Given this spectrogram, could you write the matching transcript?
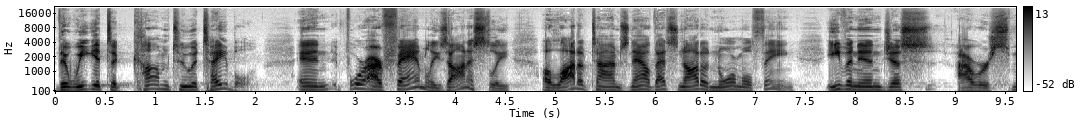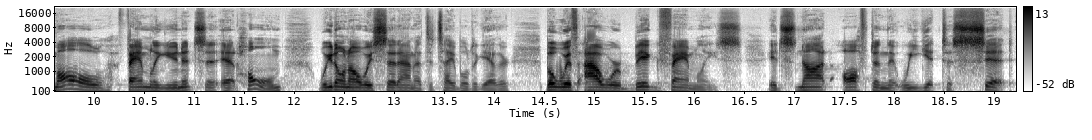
that we get to come to a table. And for our families, honestly, a lot of times now that's not a normal thing. Even in just our small family units at home, we don't always sit down at the table together. But with our big families, it's not often that we get to sit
